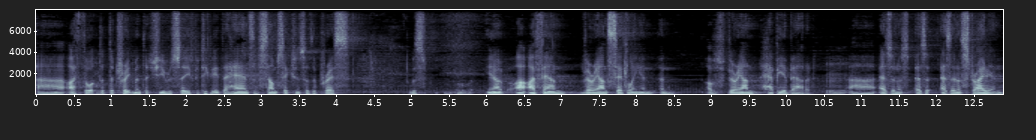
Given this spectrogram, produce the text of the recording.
uh, I thought that the treatment that she received, particularly at the hands of some sections of the press, was, you know, I, I found very unsettling, and, and, I was very unhappy about it mm. as, an, as, a, as an Australian.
